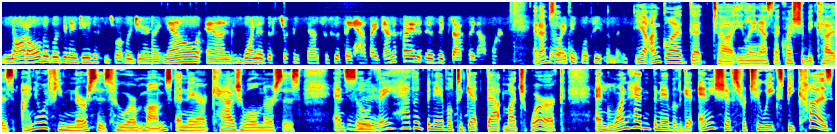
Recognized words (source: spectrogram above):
not all that we're going to do. This is what we're doing right now. And one of the circumstances that they have identified is exactly that one. And I'm So, so, I think we'll see something. yeah, I'm glad that uh, Elaine asked that question because I know a few nurses who are moms and they're casual nurses. And so they haven't been able to get that much work. And one hadn't been able to get any shifts for two weeks because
